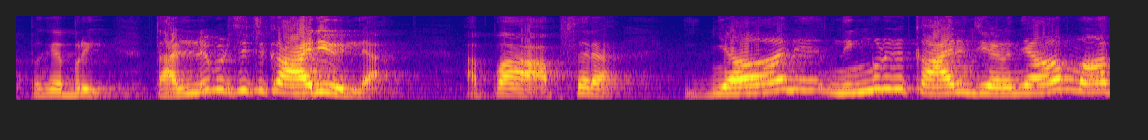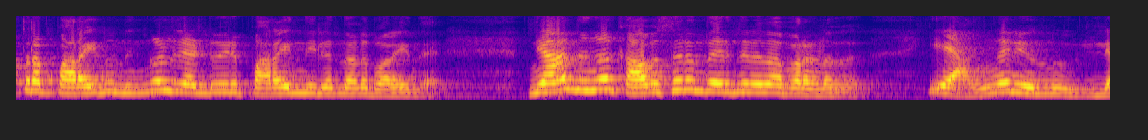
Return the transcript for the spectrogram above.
ഇപ്പം ഗബ്രി തല്ലു പിടിച്ചിട്ട് കാര്യമില്ല. അപ്പം അപ്സര ഞാൻ നിങ്ങളൊരു കാര്യം ചെയ്യണം. ഞാൻ മാത്രം പറയുന്നു. നിങ്ങൾ രണ്ടുപേരും പറയുന്നില്ല എന്നാണ് പറയുന്നത്. ഞാൻ നിങ്ങൾക്ക് അവസരം തരുന്നില്ലെന്നാണ് പറയണത്. ഏ അങ്ങനെയൊന്നും ഇല്ല.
